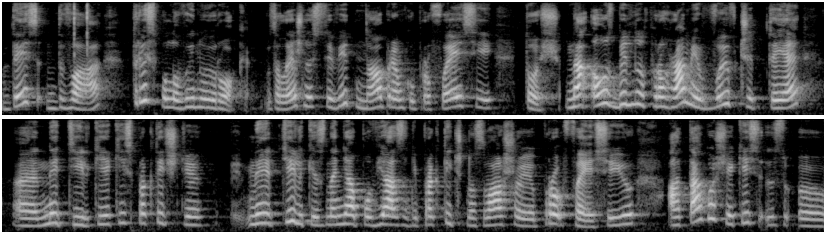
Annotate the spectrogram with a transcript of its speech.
десь 2-3,5 роки, в залежності від напрямку професії тощо. На аусбільдунг програмі ви вчите е, не тільки якісь практичні не тільки знання пов'язані практично з вашою професією, а також якісь е,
